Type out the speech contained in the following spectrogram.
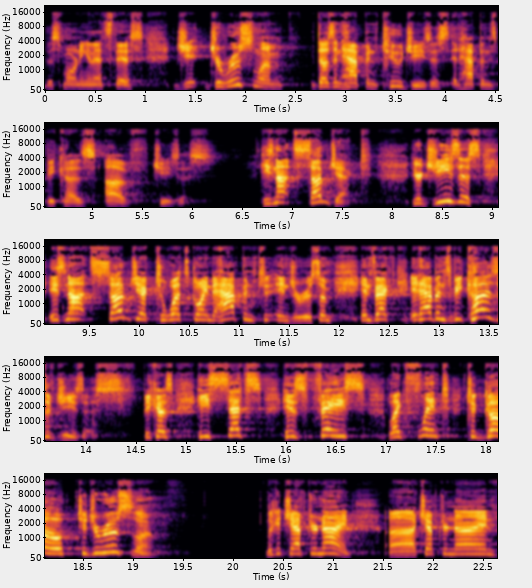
this morning, and that's this Jerusalem doesn't happen to Jesus, it happens because of Jesus. He's not subject. Your Jesus is not subject to what's going to happen to, in Jerusalem. In fact, it happens because of Jesus, because he sets his face like flint to go to Jerusalem. Look at chapter 9. Uh, chapter 9,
